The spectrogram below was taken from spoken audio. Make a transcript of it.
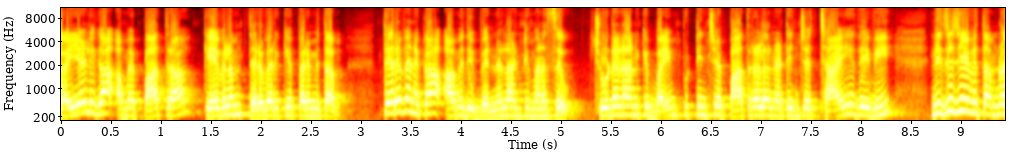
గయ్యాళిగా ఆమె పాత్ర కేవలం తెరవరకే పరిమితం. తెర వెనక ఆమెది వెన్నలాంటి మనసు. చూడడానికి భయం పుట్టించే పాత్రలో నటించే ఛాయాదేవి నిజ జీవితంలో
